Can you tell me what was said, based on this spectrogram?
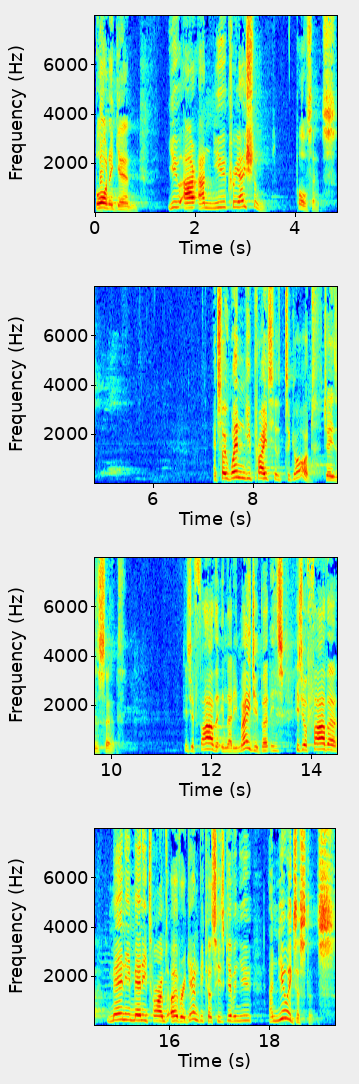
born again. You are a new creation, Paul says. And so when you pray to, to God, Jesus said, He's your Father in that He made you, but he's, he's your Father many, many times over again because He's given you a new existence,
